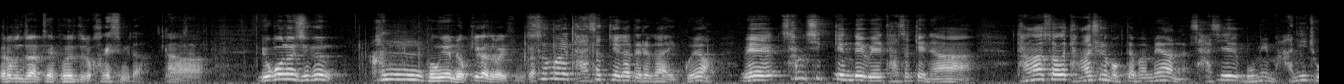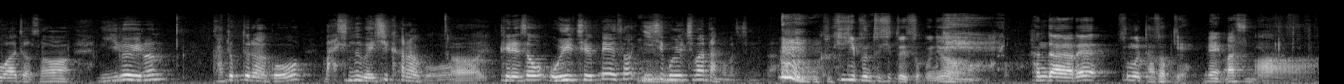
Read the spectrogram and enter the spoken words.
여러분들한테 보내드리도록 하겠습니다. 감사합니다. 아, 요거는 지금 한 봉에 몇 개가 들어가 있습니까? 25개가 들어가 있고요. 왜 30개인데 왜 5개냐? 당화수하고 당화실을 먹다 보면 사실 몸이 많이 좋아져서 일요일은 가족들하고 맛있는 외식하라고. 아. 그래서 5일치를 빼서 25일치만 담가 먹습니다. 그렇게 깊은 뜻이 또 있었군요. 한 달에 25개. 네, 맞습니다. 아.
